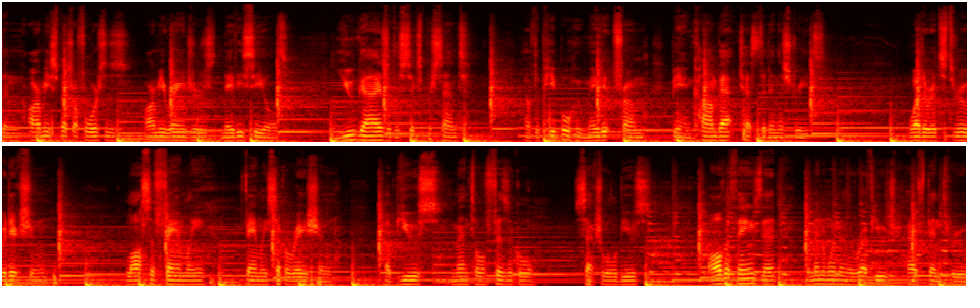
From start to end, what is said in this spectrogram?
than Army Special Forces, Army Rangers, Navy SEALs. You guys are the 6% of the people who made it from being combat tested in the streets. Whether it's through addiction, loss of family, family separation, abuse, mental, physical, sexual abuse, all the things that the men and women of the refuge have been through,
